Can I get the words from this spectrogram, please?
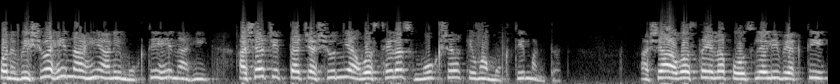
पण विश्वही नाही आणि मुक्तीही नाही अशा चित्ताच्या शून्य अवस्थेलाच मोक्ष किंवा मुक्ती म्हणतात. अशा अवस्थेला पोचलेली व्यक्ती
